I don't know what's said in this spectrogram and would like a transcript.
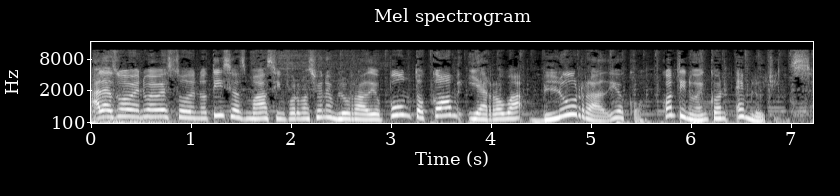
A las 9.09 esto de noticias, más información en blurradio.com y arroba blurradioco. Continúen con En Blue Jeans.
